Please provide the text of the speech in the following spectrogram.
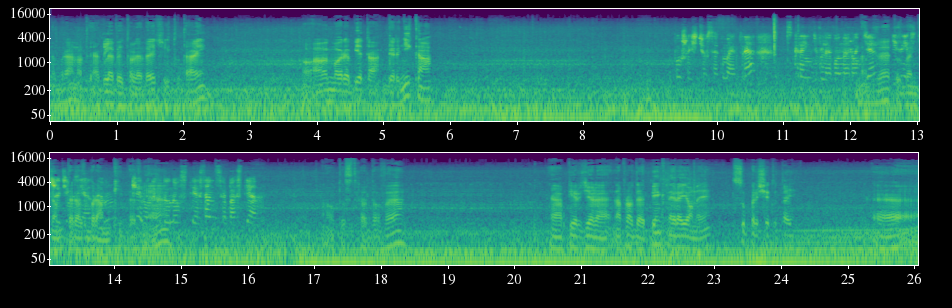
Dobra, no to jak lewej to lewej, czyli tutaj. O, Amorebieta Gernika. 600 metrach skręć w lewo na rondzie Dobrze, i tu zjedź będą trzecim teraz zjazdem. bramki pewnie. Kierunek do Nostia San Sebastian. autostradowe. Ja pierdzielę, naprawdę piękne rejony. Super się tutaj e,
